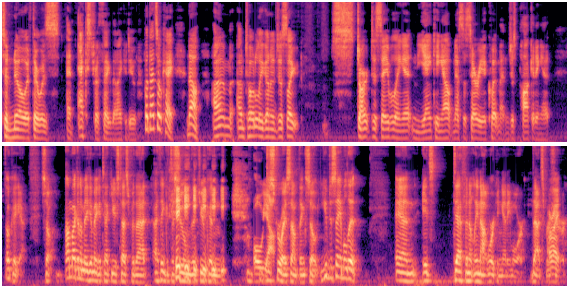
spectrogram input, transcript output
to know if there was an extra thing that I could do, but that's okay. No, I'm. I'm totally gonna just like start disabling it and yanking out necessary equipment and just pocketing it. Okay, yeah. So I'm not gonna make him make a tech use test for that. I think it's assumed that you can oh yeah. destroy something. So you've disabled it, and it's definitely not working anymore. That's for All right. sure.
